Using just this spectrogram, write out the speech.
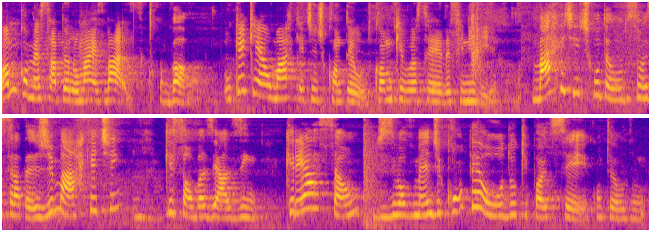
Vamos começar pelo mais básico? Vamos. O que é o marketing de conteúdo? Como que você definiria? Marketing de conteúdo são estratégias de marketing que são baseadas em criação, desenvolvimento de conteúdo, que pode ser conteúdo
